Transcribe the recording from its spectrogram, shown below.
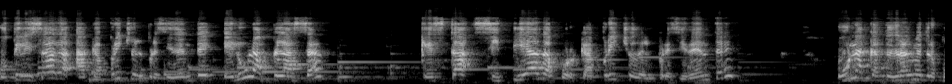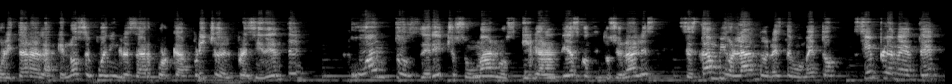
utilizada a capricho del presidente en una plaza que está sitiada por capricho del presidente, una catedral metropolitana a la que no se puede ingresar por capricho del presidente, cuántos derechos humanos y garantías constitucionales se están violando en este momento simplemente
